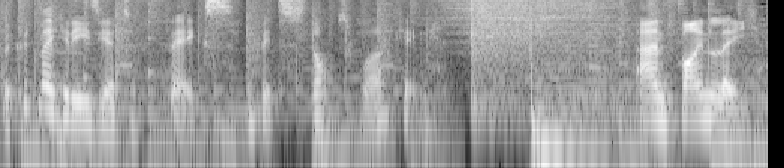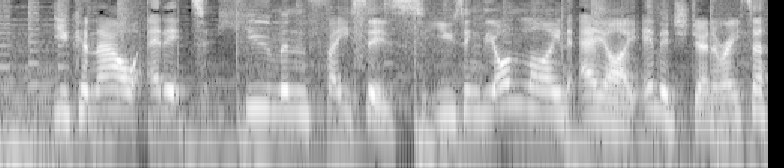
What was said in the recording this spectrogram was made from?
but could make it easier to fix if it stops working. And finally, you can now edit human faces using the online AI image generator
